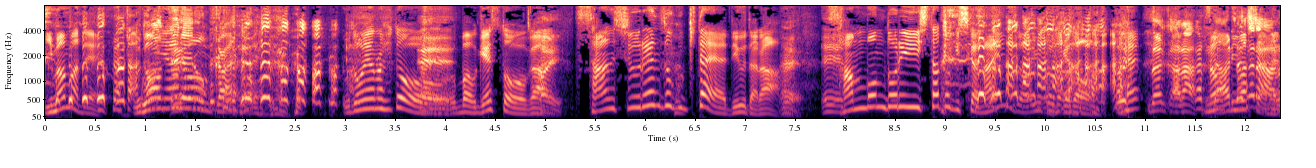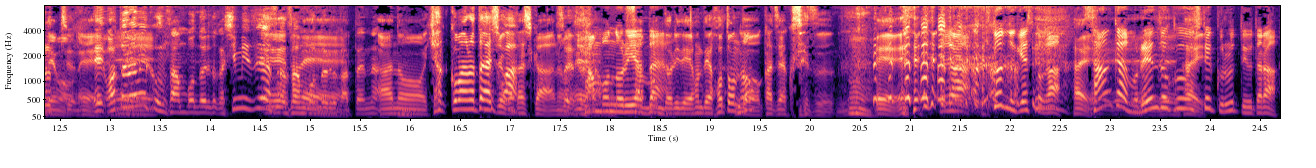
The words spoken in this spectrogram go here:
今までうどん屋忘れるのんかい。うどん屋の人、ええ。まあ、ゲストがはい。3週連続来たやって言うたら、ええ。3本撮りした時しかないんだよ、言うとくけど。え だから、ありましたねだからあるっちゅうでも。えええ、渡辺くん3本撮りとか、清水屋さん3本撮りとかあったよな。あの、100コマの大将が確か、あの、そうですええ三本撮りやったんや。三本撮りで、ほんで、ほとんど活躍せず。ええ。だから、一人のゲストが はい3回も連続してくるって言ったら、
